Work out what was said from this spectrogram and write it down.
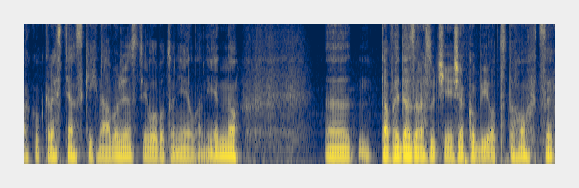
ako kresťanských náboženstiev, lebo to nie je len jedno tá veda zrazu tiež akoby od toho chce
